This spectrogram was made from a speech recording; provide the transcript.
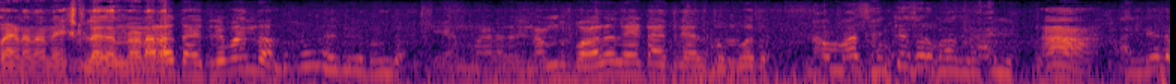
ಪಯಣ ನಾನು ನೆಕ್ಸ್ಟ್ ಅಲ್ಲಿ ನೋಡೋಣ. ಆಯ್ತ್ರಿ ಬಂದು. ಏನು ಮಾಡಿದ್ರಿ? ನಮ್ದು ಭಾಳ ಲೇಟ್ ಆಯ್ತ್ರಿ ಅಲ್ಲಿ ತುಂಬೋದು. ನಾವು ಮತ್ತೆ ಸಂಕೇಶ್ವರಕ್ಕೆ ಹೋದ್ರಿ ಅಲ್ಲಿ. ಹಾಂ. ಅಲ್ಲಿಂದ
